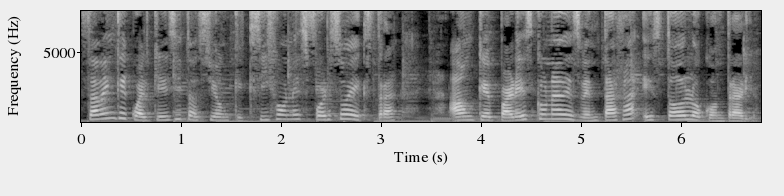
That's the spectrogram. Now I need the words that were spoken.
saben que cualquier situación que exija un esfuerzo extra, aunque parezca una desventaja, es todo lo contrario.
